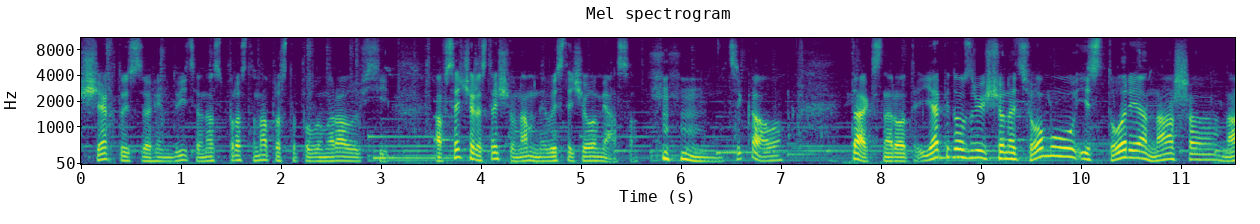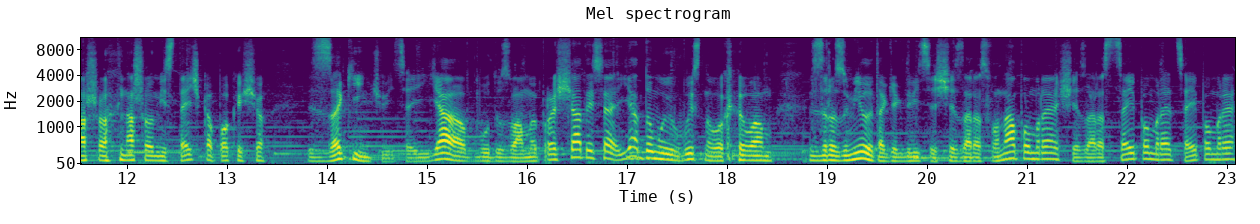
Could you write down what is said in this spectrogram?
Ще хтось загинув. Дивіться, у нас просто-напросто повимирали всі. А все через те, що нам не вистачило м'яса. Цікаво. Так, народ, я підозрюю, що на цьому історія наша, нашого, нашого містечка поки що закінчується. Я буду з вами прощатися. Я думаю, висновок вам зрозуміли, так як дивіться, ще зараз вона помре, ще зараз цей помре, цей помре,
